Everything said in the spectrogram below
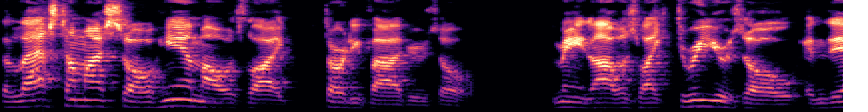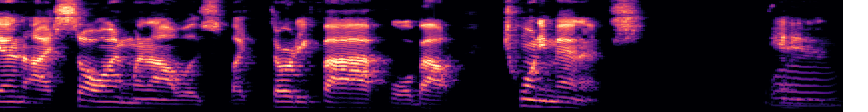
the last time I saw him, I was like 35 years old. I mean, I was like three years old. And then I saw him when I was like 35 for about 20 minutes. Wow. And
